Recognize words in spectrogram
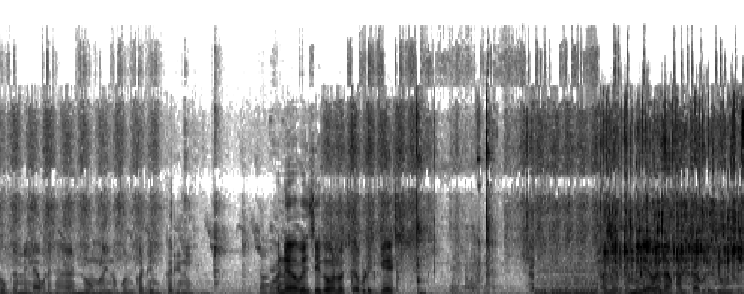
તો ફેમિલી આપણે છે ને ડુંગળીનું પણ કટિંગ કરી નાખ્યું. અને હવે શેકવાનો છે આપણે ગેસ. અને ફેમિલી હવે નાખવાનું છે આપણે ડુંગળી.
